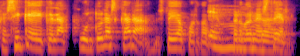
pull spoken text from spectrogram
que sí, que, la cultura es cara, estoy de acuerdo. Perdón, Esther.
